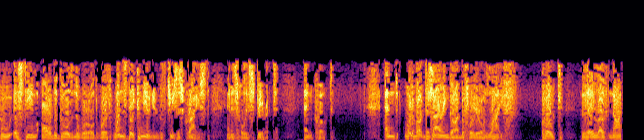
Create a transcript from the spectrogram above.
who esteem all the gold in the world worth Wednesday communion with Jesus Christ and his Holy Spirit. End quote. And what about desiring God before your own life? Quote, they love not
